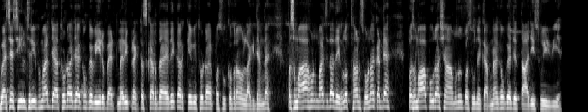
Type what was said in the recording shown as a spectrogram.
ਵੈਸੇ ਸੀਲ ਸ਼ਰੀਫ ਮੱਝ ਆ ਥੋੜਾ ਜਿਹਾ ਕਿਉਂਕਿ ਵੀਰ ਵੈਟਰਨਰੀ ਪ੍ਰੈਕਟਿਸ ਕਰਦਾ ਹੈ, ਇਹਦੇ ਕਰਕੇ ਵੀ ਥੋੜਾ ਪਸ਼ੂ ਘਬਰਾਉਣ ਲੱਗ ਜਾਂਦਾ ਹੈ। ਪਸਮਾ ਹੁਣ ਮੱਝ ਦਾ ਦੇਖ ਲਓ ਥਣ ਸੋਹਣਾ ਕੱਢਿਆ। ਪਸਮਾ ਪੂਰਾ ਸ਼ਾਮ ਨੂੰ ਹੀ ਪਸ਼ੂ ਨੇ ਕਰਨਾ ਕਿਉਂਕਿ ਅਜੇ ਤਾਜੀ ਸੂਈ ਵੀ ਹੈ।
